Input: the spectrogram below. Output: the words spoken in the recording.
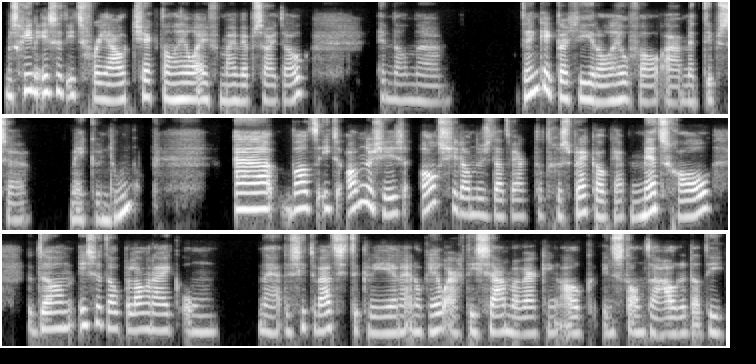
Misschien is het iets voor jou. Check dan heel even mijn website ook. En dan uh, denk ik dat je hier al heel veel met tips mee kunt doen. Uh, wat iets anders is, als je dan dus daadwerkelijk dat gesprek ook hebt met school, dan is het ook belangrijk om nou ja, de situatie te creëren en ook heel erg die samenwerking ook in stand te houden, dat die,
